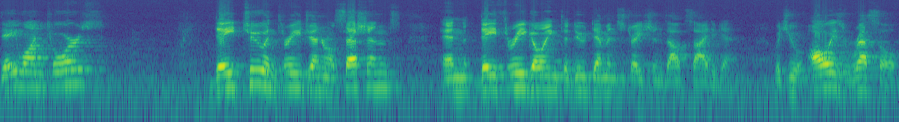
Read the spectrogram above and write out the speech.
day one tours, day two and three general sessions, and day three going to do demonstrations outside again, which you always wrestle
